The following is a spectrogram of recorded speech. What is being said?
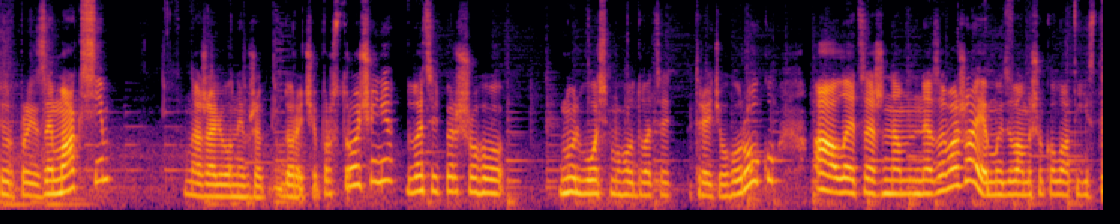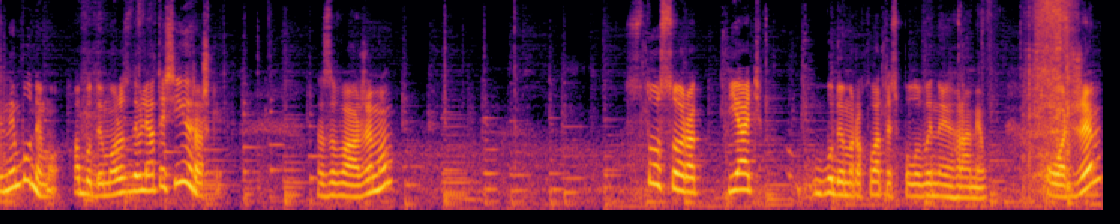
сюрпризи Максі. На жаль, вони вже, до речі, прострочені 21.08.23 року. Але це ж нам не заважає. Ми з вами шоколад їсти не будемо, а будемо роздивлятися іграшки. Зважимо. 145 будемо рахувати з половиною грамів. Отже,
